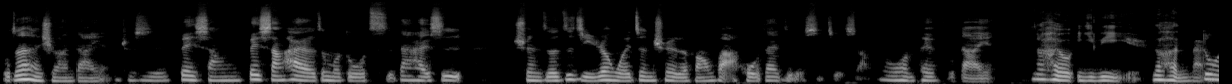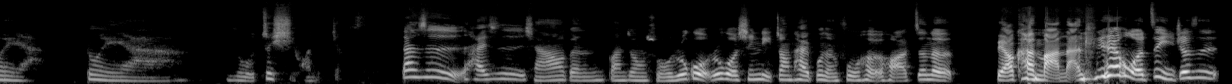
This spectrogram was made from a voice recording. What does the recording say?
我真的很喜欢大眼，就是被伤被伤害了这么多次，但还是选择自己认为正确的方法活在这个世界上，我很佩服大眼。那很有毅力耶，那很难。对呀、对呀、这是我最喜欢的角色。但是还是想要跟观众说，如果如果心理状态不能负荷的话，真的不要看马男，因为我自己就是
